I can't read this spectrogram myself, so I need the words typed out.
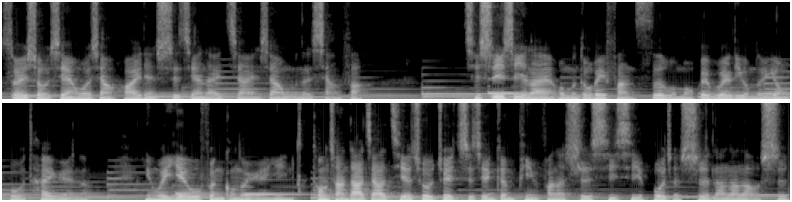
所以首先我想花一点时间来讲一下我们的想法。其实一直以来，我们都会反思，我们会不会离我们的用户太远了？因为业务分工的原因，通常大家接触最直接跟频繁的是西西或者是兰兰老师。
